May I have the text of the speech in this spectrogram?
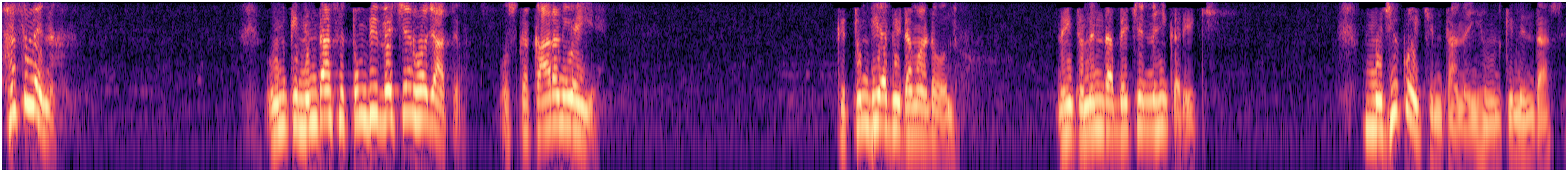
हंस लेना। उनकी निंदा से तुम भी बेचैन हो जाते हो। उसका कारण यही है कि तुम भी अभी डमाडोल हो। नहीं तो निंदा बेचैन नहीं करेगी। मुझे कोई चिंता नहीं है उनकी निंदा से।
